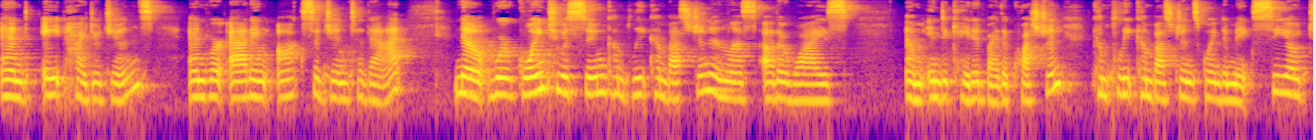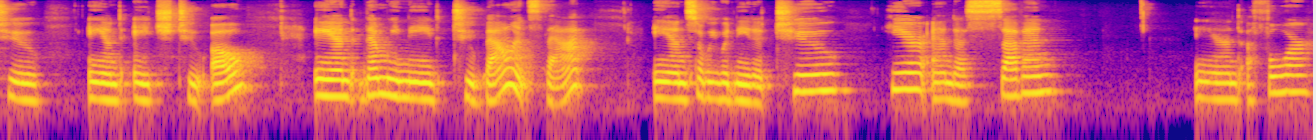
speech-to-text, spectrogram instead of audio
and eight hydrogens and we're adding oxygen to that. Now, we're going to assume complete combustion unless otherwise um, indicated by the question. Complete combustion is going to make CO2 and H2O. And then we need to balance that. And so we would need a 2 here and a 7 and a 4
